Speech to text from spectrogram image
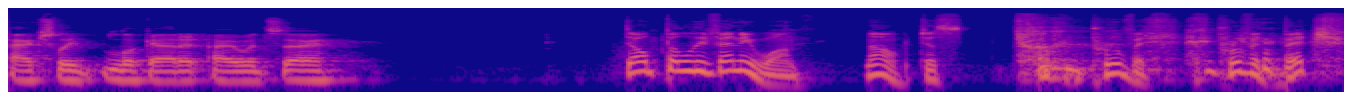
actually look at it. I would say. Don't believe anyone. No, just prove it. Prove it, bitch.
